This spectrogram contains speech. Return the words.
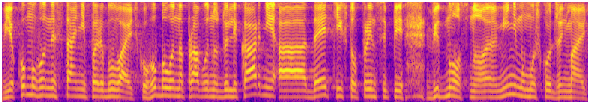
в якому вони стані перебувають? Кого було направлено до лікарні? А де ті, хто в принципі відносно е, мінімум ушкоджень мають?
